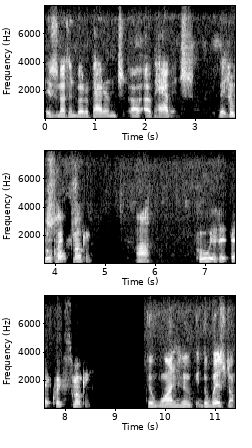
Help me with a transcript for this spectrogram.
is nothing but a pattern uh, of habits that So you who quit smoking? Huh? Who is it that quit smoking? the one who the wisdom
